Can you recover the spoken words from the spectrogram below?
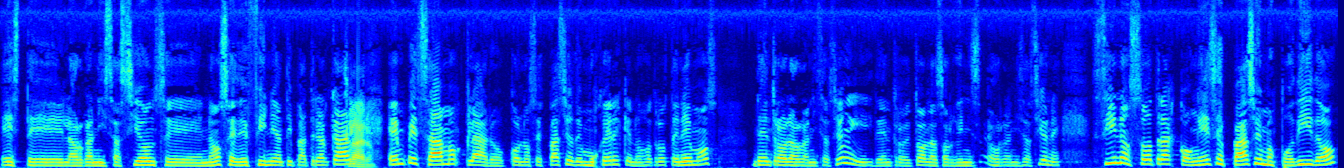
este, la organización se, ¿no? se define antipatriarcal. Claro. Empezamos, claro, con los espacios de mujeres que nosotros tenemos dentro de la organización y dentro de todas las organizaciones. Sí, nosotras con ese espacio hemos podido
